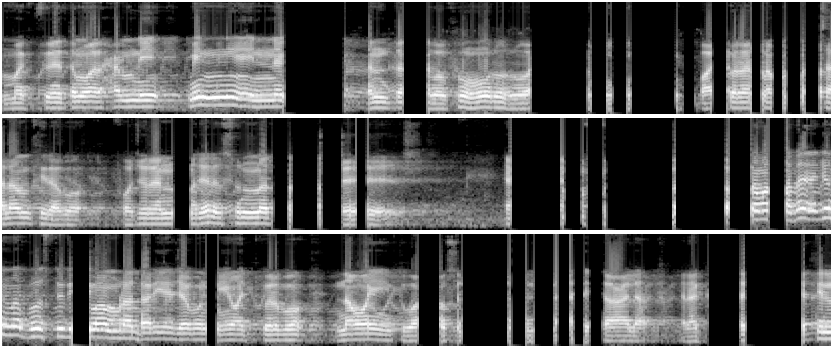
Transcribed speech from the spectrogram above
مغفرة وارحمني مني إنك أنت الغفور الرحيم সালাম ফিরাবো ফজরের নামাজের সুন্নাত শেষ আমাদের জন্য প্রস্তুতি আমরা দাঁড়িয়ে যাব নিয়ত করব নাওয়াই তুয়া লাইলাতিল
